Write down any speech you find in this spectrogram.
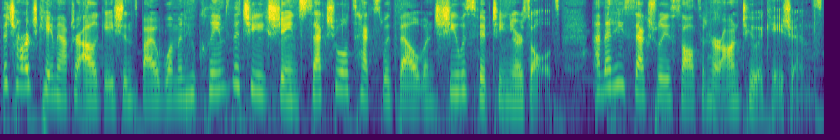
The charge came after allegations by a woman who claims that she exchanged sexual texts with Bell when she was 15 years old, and that he sexually assaulted her on two occasions,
